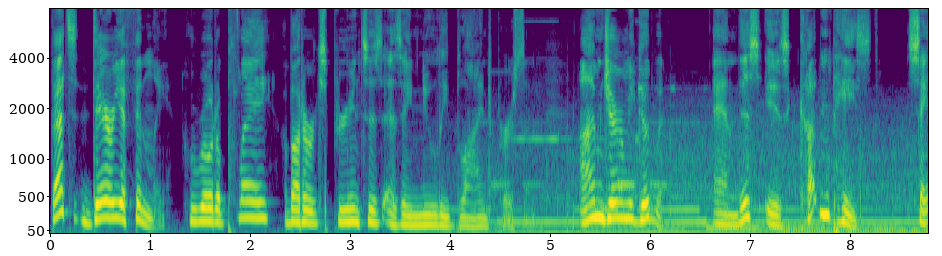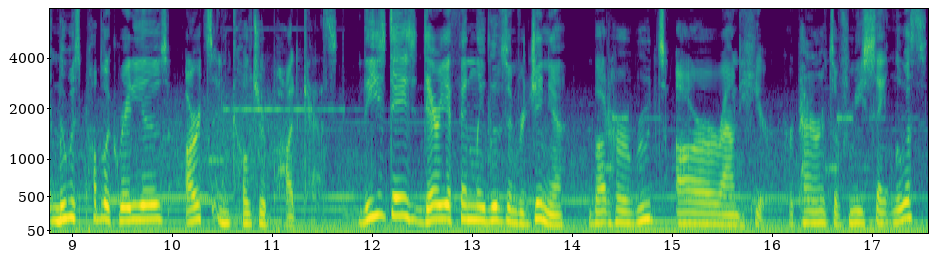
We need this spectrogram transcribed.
That's Daria Finley, who wrote a play about her experiences as a newly blind person. I'm Jeremy Goodwin, and this is Cut and Paste, St. Louis Public Radio's arts and culture podcast. These days, Daria Finley lives in Virginia, but her roots are around here. Her parents are from East St. Louis,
